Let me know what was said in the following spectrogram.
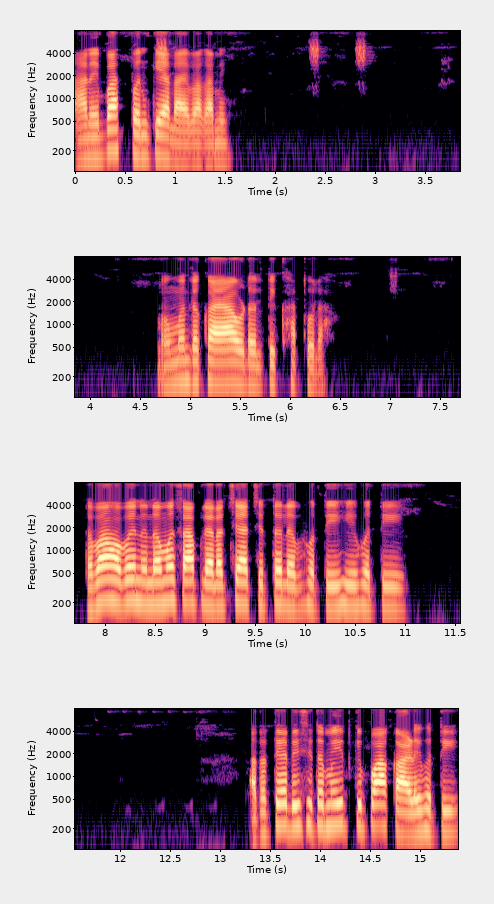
आणि भात पण केला आहे बघा मी. मग म्हणलं काय आवडेल ती खा तुला. तर भावा बहिणीनं मस्त आपल्याला चहाची तलब होती ही होती. आता त्या दिवशी तर मी इतकी पाकाळी होती.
